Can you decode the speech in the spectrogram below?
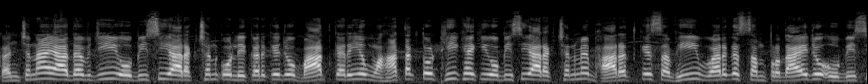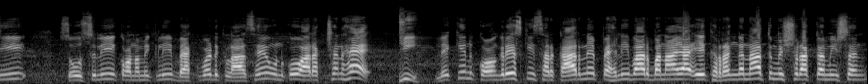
कंचना यादव जी ओबीसी आरक्षण को लेकर के जो बात कर रही है वहाँ तक तो ठीक है कि ओबीसी आरक्षण में भारत के सभी वर्ग संप्रदाय जो OBC socially economically backward class हैं उनको आरक्षण है। जी। लेकिन कांग्रेस की सरकार ने पहली बार बनाया एक रंगनाथ मिश्रा कमीशन।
